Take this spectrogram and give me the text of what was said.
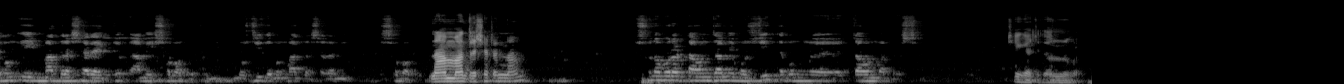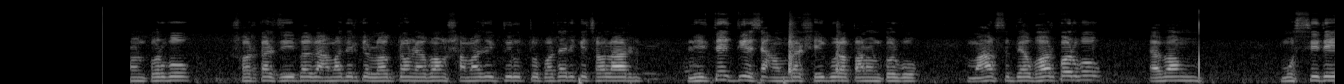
এবং এই মাদ্রাসার একজন আমি সভাপতি মসজিদ এবং মাদ্রাসার আমি সভাপতি। নাম মাদ্রাসাটার নাম? সোনামুড়া টাউন জামে মসজিদ এবং টাউন মাদ্রাসা। ঠিক আছে ধন্যবাদ। পালন করব। সরকার যেভাবে আমাদেরকে লকডাউন এবং সামাজিক দূরত্ব বজায় রেখে চলার নির্দেশ দিয়েছে, আমরা সেইগুলো পালন করব। মাস্ক ব্যবহার করব এবং মসজিদে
